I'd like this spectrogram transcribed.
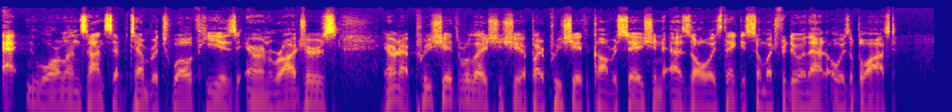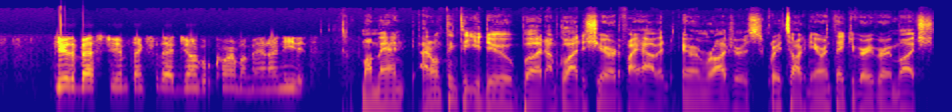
at New Orleans on September 12th. He is Aaron Rodgers. Aaron, I appreciate the relationship. I appreciate the conversation. As always, thank you so much for doing that. Always a blast. You're the best, Jim. Thanks for that jungle karma, man. I need it. My man, I don't think that you do, but I'm glad to share it if I have it. Aaron Rodgers, great talking to you, Aaron. Thank you very, very much.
